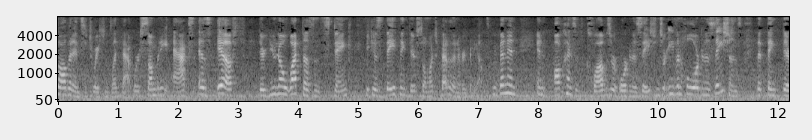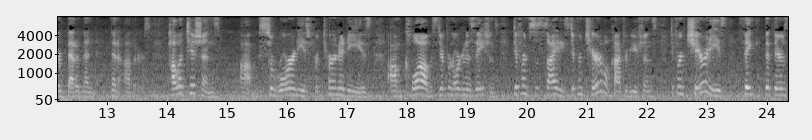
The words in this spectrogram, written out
all been in situations like that where somebody acts as if their you know what doesn't stink because they think they're so much better than everybody else. We've been in, in all kinds of clubs or organizations or even whole organizations that think they're better than, than others politicians, um, sororities, fraternities, um, clubs, different organizations, different societies, different charitable contributions, different charities think that there's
